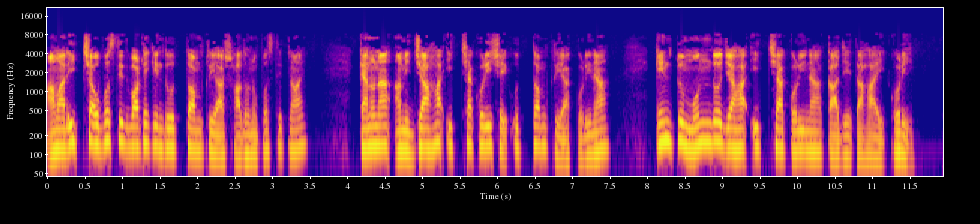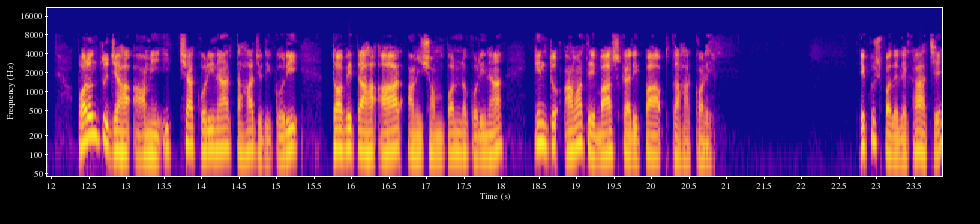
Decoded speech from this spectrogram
আমার ইচ্ছা উপস্থিত বটে কিন্তু উত্তম ক্রিয়া সাধন উপস্থিত নয়। কেননা আমি যাহা ইচ্ছা করি সেই উত্তম ক্রিয়া করি না, কিন্তু মন্দ যাহা ইচ্ছা করি না কাজে তাহাই করি। পরন্তু যাহা আমি ইচ্ছা করি না তাহা যদি করি, তবে তাহা আর আমি সম্পন্ন করি না কিন্তু আমাতে বাসকারী পাপ তাহা করে। একুশ পদে লেখা আছে,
